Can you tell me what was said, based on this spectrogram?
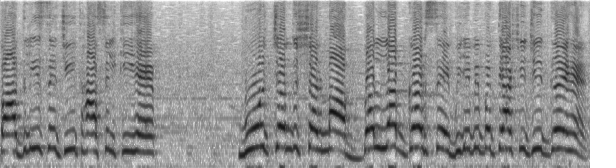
बादली से जीत हासिल की है। मूलचंद शर्मा बल्लभगढ़ से बीजेपी प्रत्याशी जीत गए हैं।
